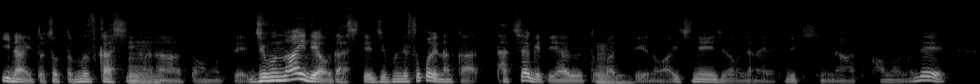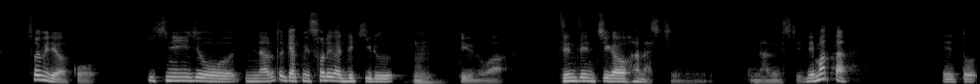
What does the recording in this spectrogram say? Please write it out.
いないとちょっと難しいかなと思って、うん、自分のアイデアを出して自分でそこでなんか立ち上げてやるとかっていうのは1年以上じゃないとできひんなとか思うのでそういう意味ではこう1年以上になると逆にそれができるっていうのは全然違う話になるし。でまた、えーと、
